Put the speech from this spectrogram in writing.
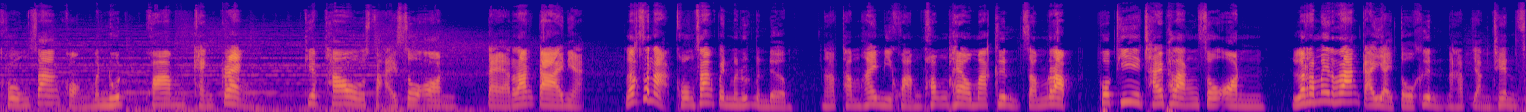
โครงสร้างของมนุษย์ ความแข็งแกร่ง เทียบเท่าสายโซออน แต่ร่างกายเนี่ยลักษณะโครงสร้างเป็นมนุษย์เหมือนเดิมนะครับทำให้มีความคล่องแคล่วมากขึ้นสำหรับพวกที่ใช้พลังโซออน แล้วทำให้ร่างกายใหญ่โตขึ้นนะครับ อย่างเช่นโซ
